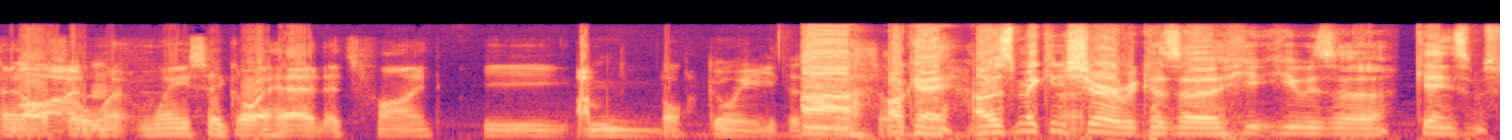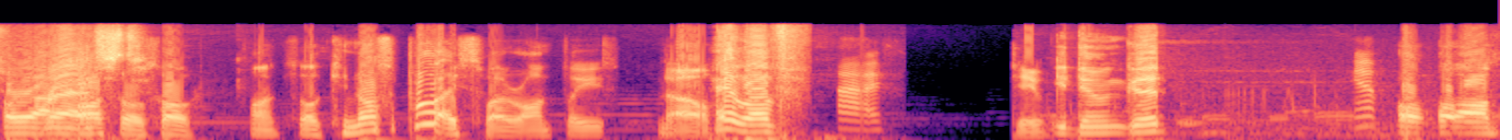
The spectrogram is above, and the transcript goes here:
And also, when, when you say go ahead, it's fine. He. I'm going to eat this. Ah, so- okay. I was making Uh, sure because uh, he he was uh getting some Oh, yeah, rest. also, so, on, so can you also put a sweater on, please? No. Hey, love. Hi. You doing good? Yep. Oh, um.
